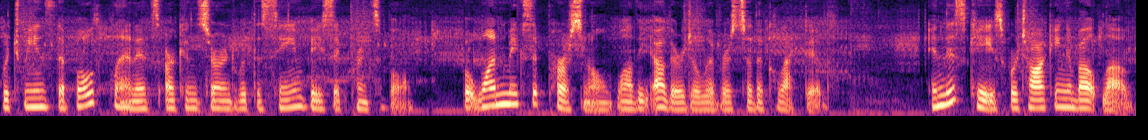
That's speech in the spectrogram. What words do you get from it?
which means that both planets are concerned with the same basic principle, but one makes it personal while the other delivers to the collective. In this case, we're talking about love.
